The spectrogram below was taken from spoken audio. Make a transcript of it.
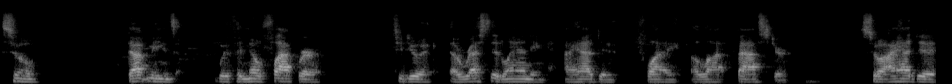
So that means with a no flapper to do a, a rested landing, I had to fly a lot faster so I had to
